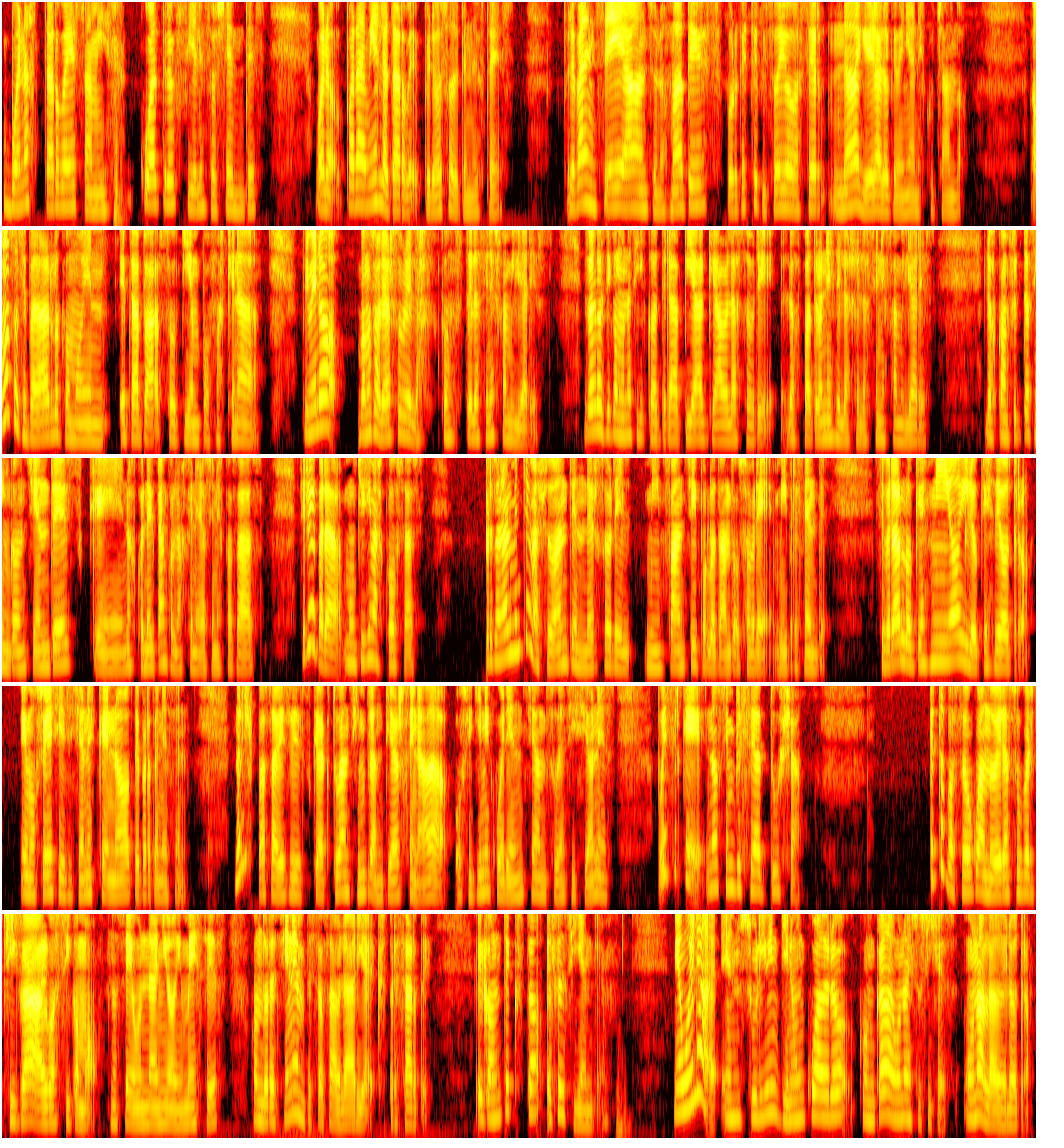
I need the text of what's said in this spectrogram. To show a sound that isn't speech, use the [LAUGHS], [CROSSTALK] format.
Buenas tardes a mis [LAUGHS] cuatro fieles oyentes. Bueno, para mí es la tarde, pero eso depende de ustedes. Prepárense, háganse unos mates, porque este episodio va a ser nada que ver a lo que venían escuchando. Vamos a separarlo como en etapas o tiempos, más que nada. Primero vamos a hablar sobre las constelaciones familiares. Es algo así como una psicoterapia que habla sobre los patrones de las relaciones familiares los conflictos inconscientes que nos conectan con las generaciones pasadas. Sirve para muchísimas cosas. Personalmente me ayudó a entender sobre mi infancia y por lo tanto sobre mi presente. Separar lo que es mío y lo que es de otro. Emociones y decisiones que no te pertenecen. ¿No les pasa a veces que actúan sin plantearse nada o si tiene coherencia en sus decisiones? Puede ser que no siempre sea tuya. Esto pasó cuando era súper chica, algo así como, no sé, un año y meses, cuando recién empezás a hablar y a expresarte. El contexto es el siguiente. Mi abuela en su living tiene un cuadro con cada uno de sus hijos, uno al lado del otro.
